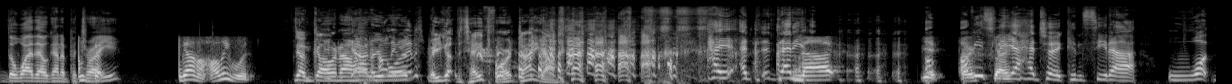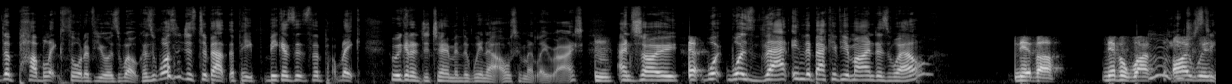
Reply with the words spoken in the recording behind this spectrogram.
the way they were going to portray you? I'm going to Hollywood. I'm going to Going Hollywood. Hollywood. Well, you got the teeth for it, don't you? Hey, uh, Danny, No. Yeah, obviously go. you had to consider what the public thought of you as well because it wasn't just about the people because it's the public who are going to determine the winner ultimately right and so Yep. what was that in the back of your mind as well Never. Never once. Mm, I was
